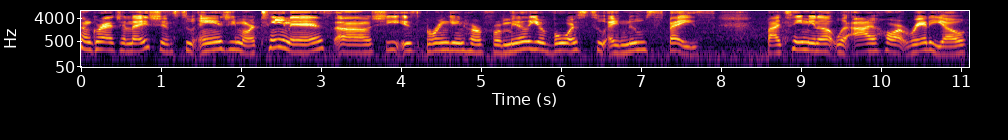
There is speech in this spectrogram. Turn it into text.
Congratulations to Angie Martinez. Uh, she is bringing her familiar voice to a new space by teaming up with iHeartRadio.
